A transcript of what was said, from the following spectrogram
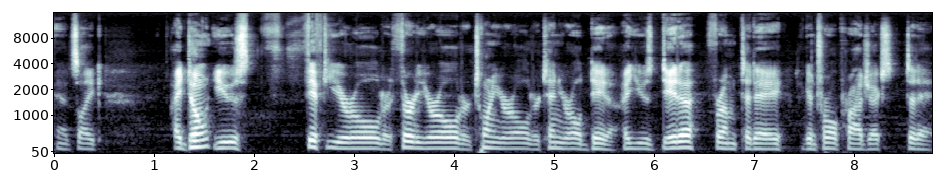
and it's like I don't use 50 year old or 30 year old or 20 year old or 10 year old data. I use data from today to control projects today.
